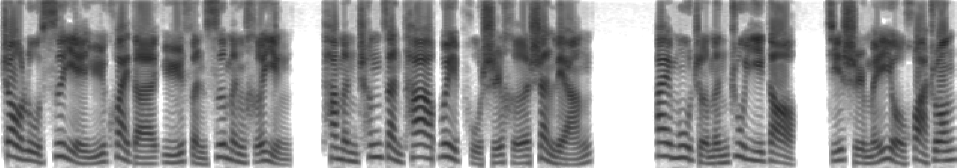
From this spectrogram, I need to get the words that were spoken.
赵露思也愉快地与粉丝们合影，他们称赞他为朴实和善良。爱慕者们注意到，即使没有化妆，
